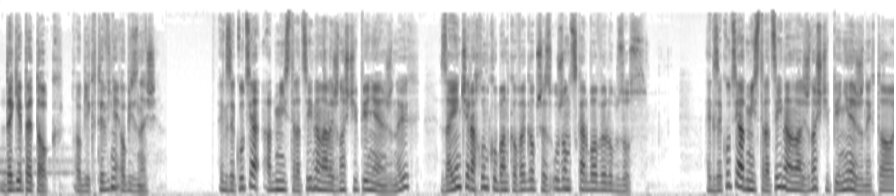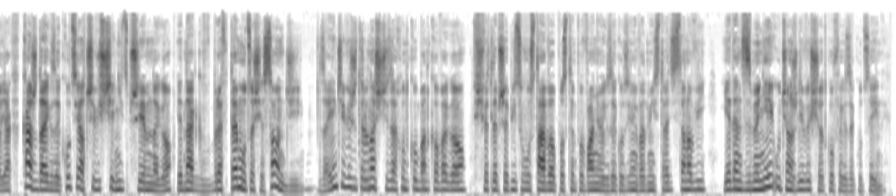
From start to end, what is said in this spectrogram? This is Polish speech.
DGP TOK. Obiektywnie o biznesie. Egzekucja administracyjna należności pieniężnych, zajęcie rachunku bankowego przez Urząd Skarbowy lub ZUS. Egzekucja administracyjna należności pieniężnych to, jak każda egzekucja, oczywiście nic przyjemnego, jednak wbrew temu, co się sądzi, zajęcie wierzytelności z rachunku bankowego w świetle przepisów ustawy o postępowaniu egzekucyjnym w administracji stanowi jeden z mniej uciążliwych środków egzekucyjnych.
